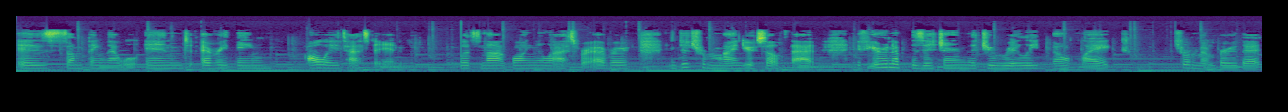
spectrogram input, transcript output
is something that will end. Everything always has to end. It's not going to last forever. And just remind yourself that if you're in a position that you really don't like, just remember that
